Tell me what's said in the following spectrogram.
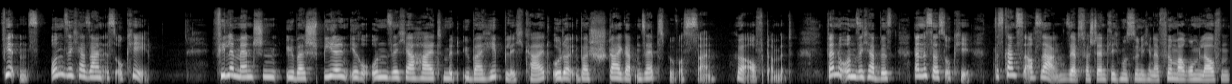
Viertens, unsicher sein ist okay. Viele Menschen überspielen ihre Unsicherheit mit Überheblichkeit oder übersteigertem Selbstbewusstsein. Hör auf damit. Wenn du unsicher bist, dann ist das okay. Das kannst du auch sagen. Selbstverständlich musst du nicht in der Firma rumlaufen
